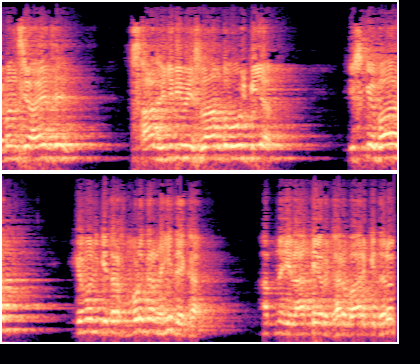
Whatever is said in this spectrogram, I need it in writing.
یمن سے آئے تھے، سات ہجری میں اسلام قبول کیا۔ اس کے بعد یمن کی طرف مڑ کر نہیں دیکھا، اپنے علاقے اور گھر بار کی طرف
